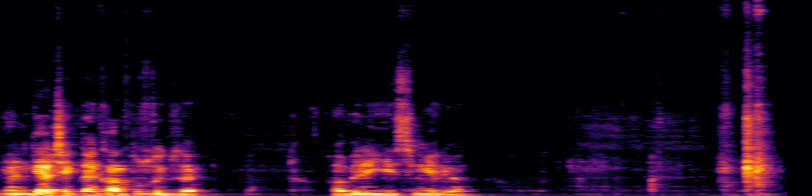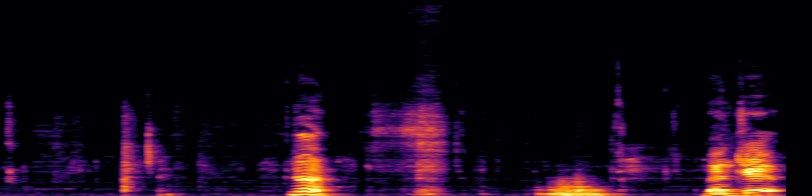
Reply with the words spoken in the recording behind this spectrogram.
yani gerçekten karpuz da güzel. Haberi yiyesim geliyor. Ha. Bence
